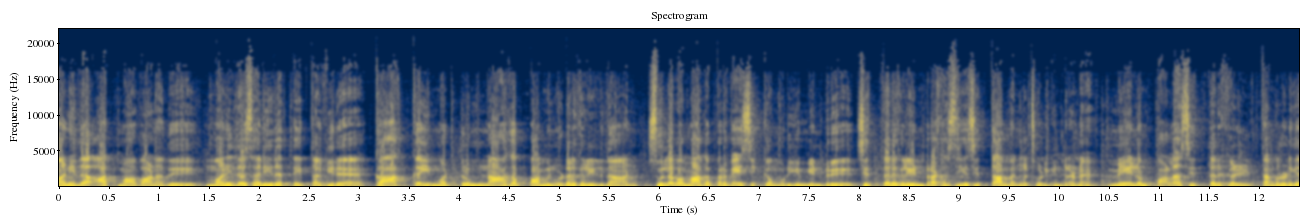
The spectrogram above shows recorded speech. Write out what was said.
மனித ஆத்மாவானது மனித சரீரத்தை தவிர காக்கை மற்றும் நாகப்பாம்பின் உடல்களில்தான் சுலபமாக பிரவேசிக்க முடியும் என்று சித்தர்களின் ரகசிய சித்தாந்தங்கள் சொல்கின்றன. மேலும் பல சித்தர் சித்தர்கள் தங்களுடைய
